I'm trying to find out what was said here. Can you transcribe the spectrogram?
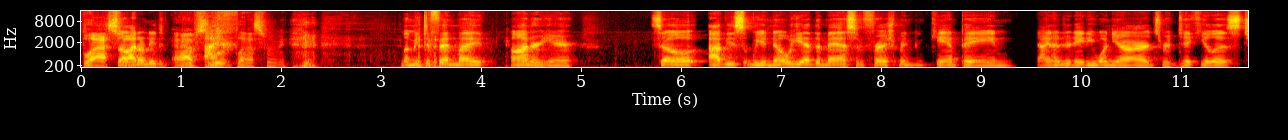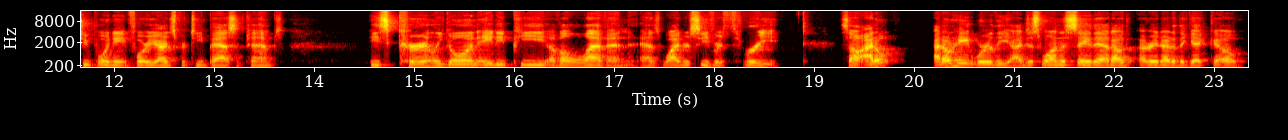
Blasphemy. So I don't need to, absolute I, blasphemy. let me defend my honor here. So obviously, we know he had the massive freshman campaign, 981 yards, ridiculous, 2.84 yards per team pass attempt. He's currently going ADP of 11 as wide receiver three. So I don't, I don't hate Worthy. I just want to say that out, right out of the get go.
